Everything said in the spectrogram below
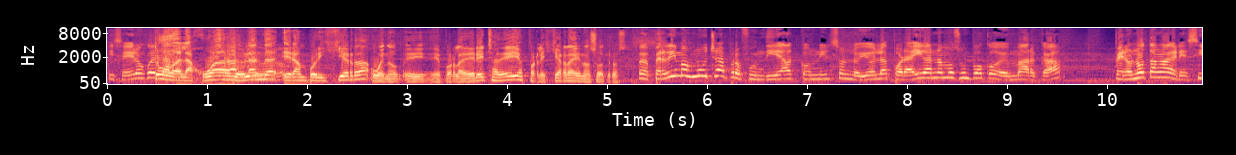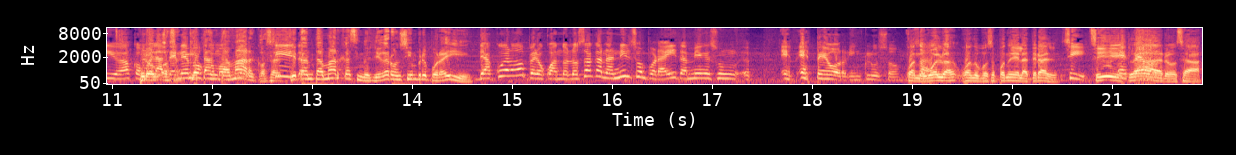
Y se dieron cuenta. Todas las jugadas de Holanda ¿no? eran por izquierda, bueno, eh, eh, por la derecha de ellos, por la izquierda de nosotros. Bueno, perdimos mucha profundidad con Nilson Loyola, por ahí ganamos un poco de marca, pero no tan agresiva como Pero, la o sea, tenemos ¿qué tanta como marca? O sea, Sí, ¿qué tanta marca si nos llegaron siempre por ahí? De acuerdo, pero cuando lo sacan a Nilson por ahí también es un eh, es, es peor incluso. Cuando O sea, vuelva, cuando se pone de lateral. Sí, Sí, es claro. peor. O sea,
